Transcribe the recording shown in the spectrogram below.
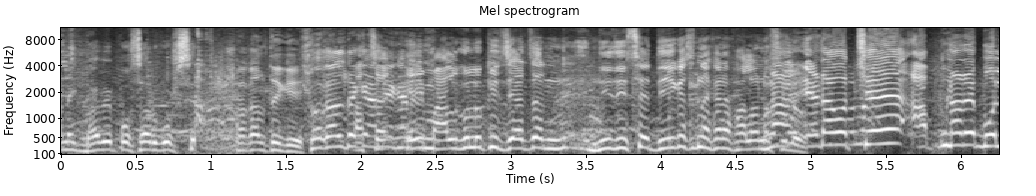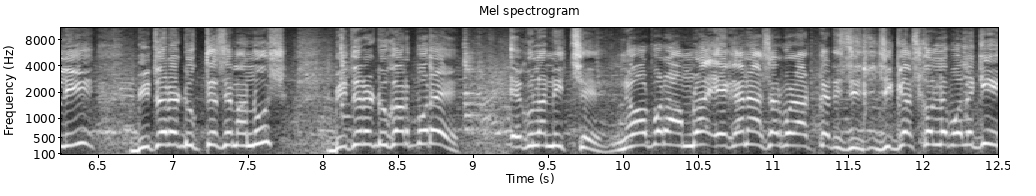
অনেকভাবে প্রচার করছে। সকাল থেকে। সকাল থেকে আচ্ছা এই মালগুলো কি যার যার নিজ ইচ্ছে দিয়ে গেছেন এখানে ফালানো ছিল? এটা হচ্ছে আপনারে বলি ভিতরে ঢুকতেছে মানুষ ভিতরে ঢুকার পরে এগুলা নিচ্ছে। নেওয়ার পরে আমরা এখানে আসার পরে আটকা দিচ্ছি জিজ্ঞাসা করলে বলে কি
